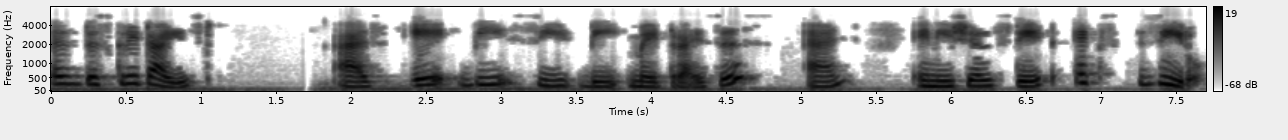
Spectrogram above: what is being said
is discretized as A, B, C, D matrices and initial state x0.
